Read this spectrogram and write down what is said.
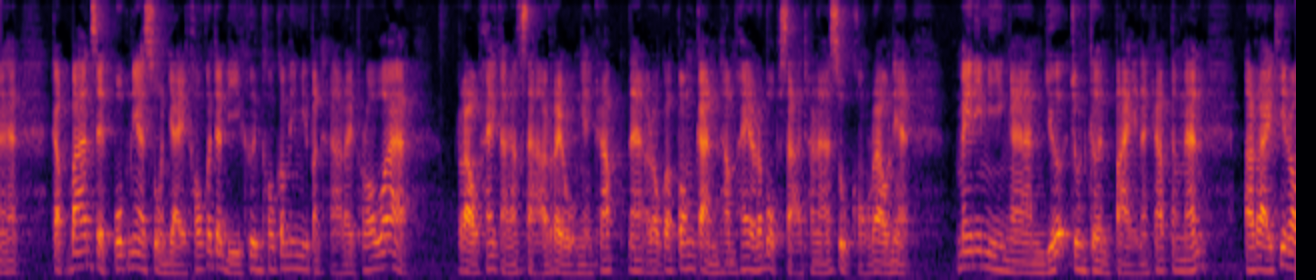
นะฮะกลับบ้านเสร็จปุ๊บเนี่ยส่วนใหญ่เขาก็จะดีขึ้นเขาก็ไม่มีปัญหาอะไร เพราะว่าเราให้การรักษาเร็วไงครับนะเราก็ป้องกันทำให้ระบบสาธารณสุขของเราเนี่ยไม่ได้มีงานเยอะจนเกินไปนะครับ ดังนั้นอะไรที่เรา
